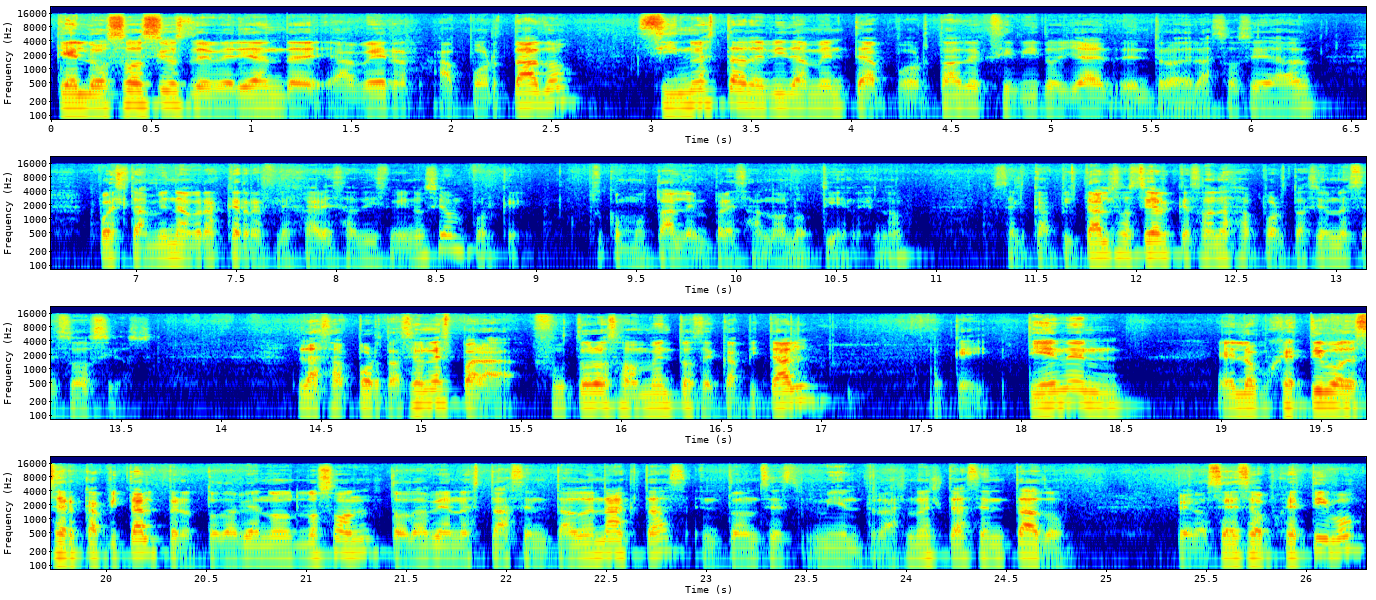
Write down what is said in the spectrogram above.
que los socios deberían de haber aportado si no está debidamente aportado, exhibido ya dentro de la sociedad, pues también habrá que reflejar esa disminución, porque pues, como tal la empresa no lo tiene, ¿no? Es el capital social, que son las aportaciones de socios. Las aportaciones para futuros aumentos de capital, ok, tienen el objetivo de ser capital, pero todavía no lo son, todavía no está sentado en actas, entonces mientras no esté asentado, pero sea ese objetivo,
